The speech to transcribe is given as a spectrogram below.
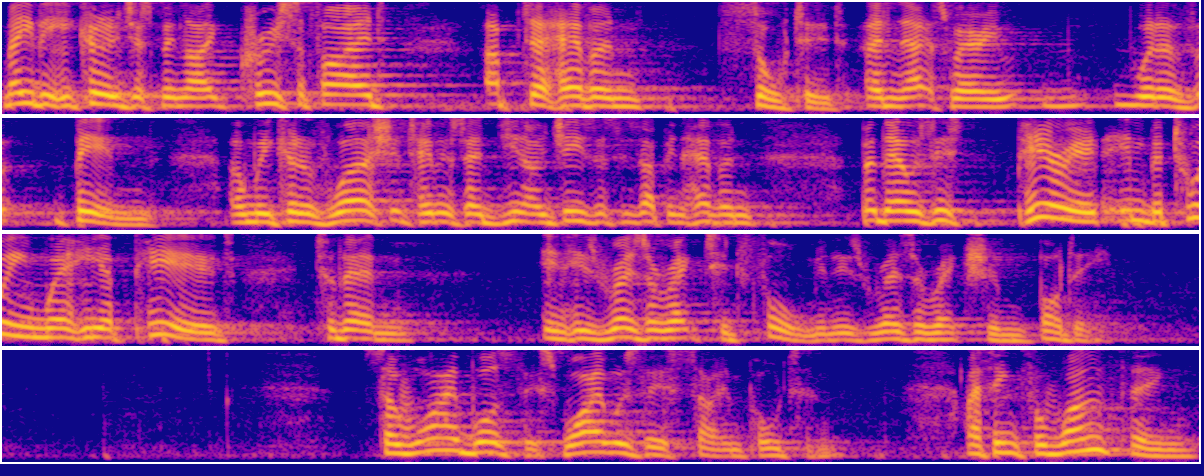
maybe he could have just been like crucified, up to heaven, sorted. And that's where he would have been. And we could have worshipped him and said, you know, Jesus is up in heaven. But there was this period in between where he appeared to them in his resurrected form, in his resurrection body. So, why was this? Why was this so important? I think, for one thing,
